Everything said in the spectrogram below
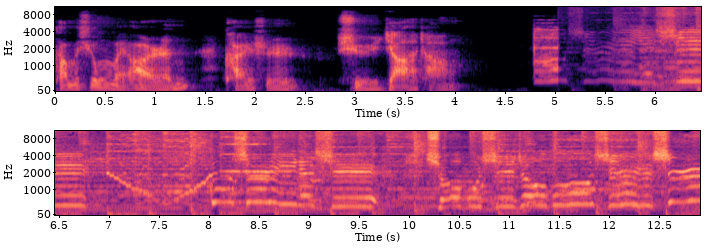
他们兄妹二人开始叙家常。故事也是，故事里的事，说不是就不是，是也不是。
